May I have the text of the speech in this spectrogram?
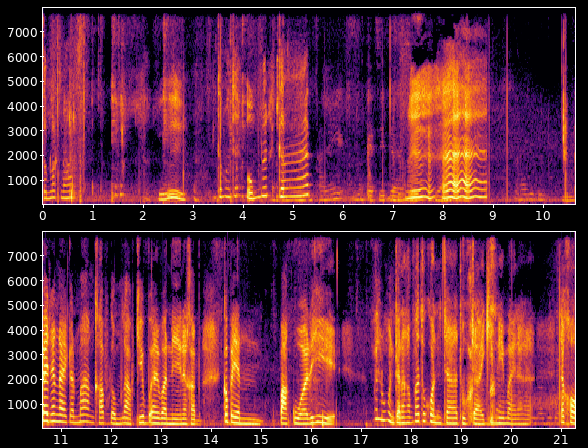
สำลักน้ำเฮ้ยกำลังใจผมด้วยนะครับ เป็นยังไงกันบ้างครับสำหรับคลิปในวันนี้นะครับ ก็เป็นปากกัวที่ ไม่รู้เหมือนกันนะครับ ว่าทุกคนจะถูกใจคลิปนี้ไหมนะฮะแต่ขอ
